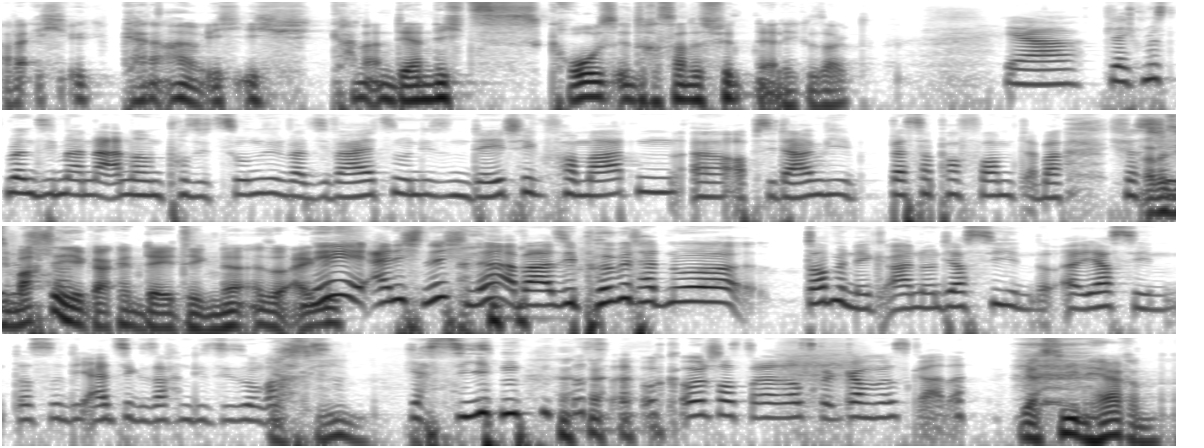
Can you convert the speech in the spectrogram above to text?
aber ich- keine Ahnung, ich, ich kann an der nichts groß Interessantes finden, ehrlich gesagt. Ja, vielleicht müsste man sie mal in einer anderen Position sehen, weil sie war jetzt nur in diesen Dating-Formaten, äh, ob sie da irgendwie besser performt, aber ich verstehe Aber sie macht ja hier gar kein Dating, ne? Also eigentlich. Nee, eigentlich nicht, ne? Aber sie pöbelt halt nur Dominik an und Yassin. Äh, Yassin, das sind die einzigen Sachen, die sie so macht. Yassin. Yassin. Das ist auch komisch, was da rausgekommen ist gerade. Yassin Herren.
